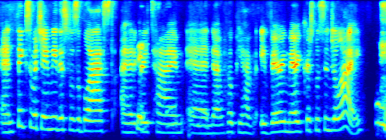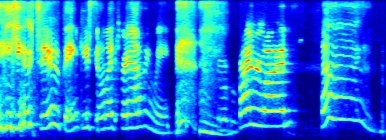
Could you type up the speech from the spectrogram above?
And thanks so much, Amy. This was a blast. I had a great time and I hope you have a very Merry Christmas in July. you too. Thank you so much for having me. Bye, everyone. Bye.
